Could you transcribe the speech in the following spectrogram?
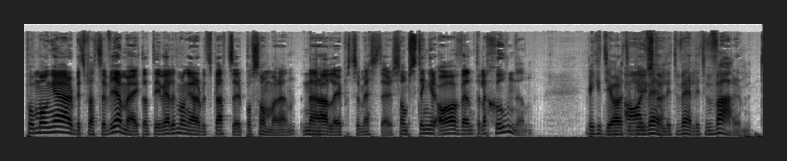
På många arbetsplatser, vi har märkt att det är väldigt många arbetsplatser på sommaren, när alla är på semester, som stänger av ventilationen. Vilket gör att det Ja, blir just det. väldigt, väldigt varmt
